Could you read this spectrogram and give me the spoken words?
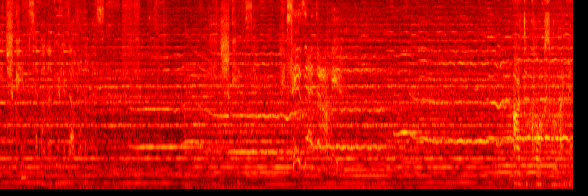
Hiç kimse bana böyle davranamaz. Hiç kimse. Size dahil. Artık korksunlar beni.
